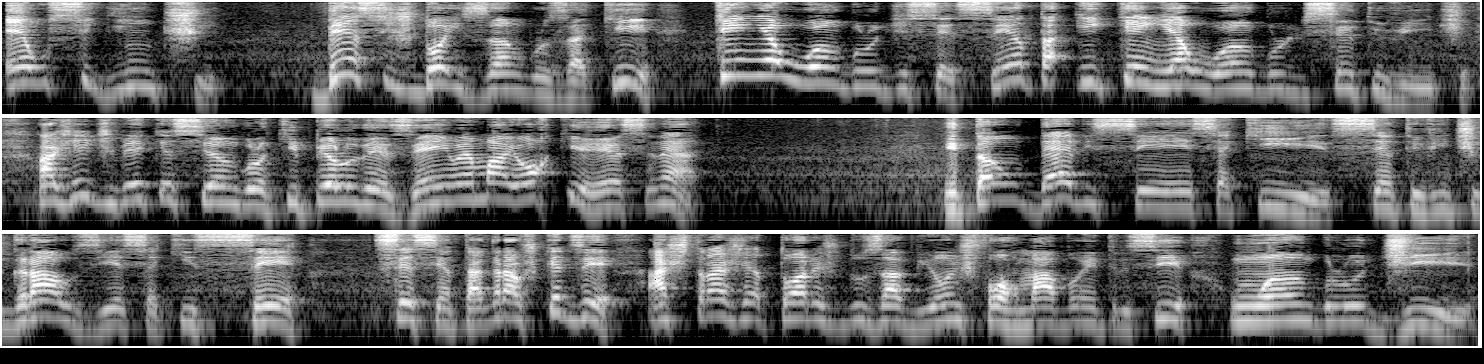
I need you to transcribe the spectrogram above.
é o seguinte: desses dois ângulos aqui, quem é o ângulo de 60 e quem é o ângulo de 120? A gente vê que esse ângulo aqui, pelo desenho, é maior que esse, né? Então, deve ser esse aqui 120 graus e esse aqui ser 60 graus. Quer dizer, as trajetórias dos aviões formavam entre si um ângulo de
